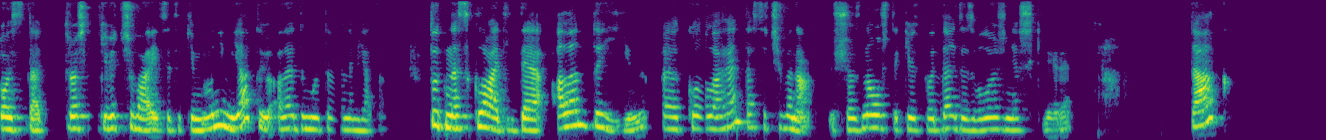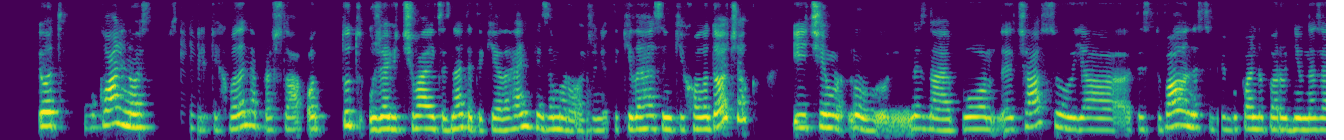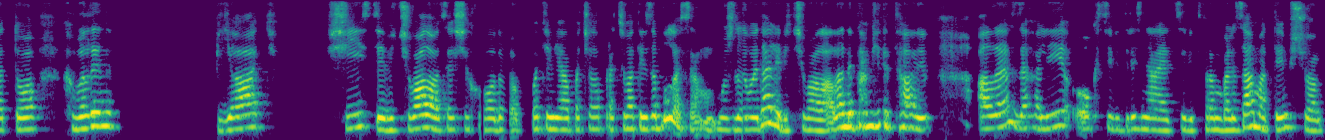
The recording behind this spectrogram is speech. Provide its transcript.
ось так, трошки відчувається таким мені м'ятою, але я думаю, то не м'ята. Тут на складі йде алантоїн, е, колаген та сечовина, що знову ж таки відповідає за зволоження шкіри. Так. І от буквально ось скільки хвилина пройшла, от тут вже відчувається, знаєте, таке легеньке замороження, такий легесенький холодочок. І чим, ну, не знаю, по е, часу я тестувала на собі буквально пару днів назад, то хвилин 5, 6 я відчувала оцей ще холодок. Потім я почала працювати і забулася, можливо, і далі відчувала, але не пам'ятаю. Але взагалі Оксі відрізняється від фрамбальзама тим, що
